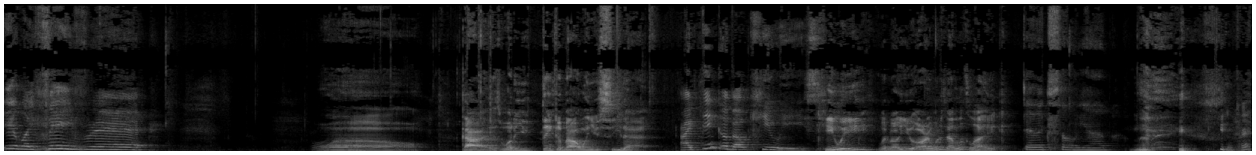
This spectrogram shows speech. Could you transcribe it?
You're my favorite. Guys, what do you think about when you see that? I think about kiwis. Kiwi? What about you, Ari? What does that look like? They looks so yum. Okay.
